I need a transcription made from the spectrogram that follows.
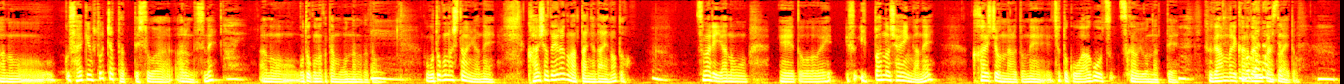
あの最近太っちゃったって人があるんですね。はい。あの男の方も女の方も、えー、男の人にはね会社で偉くなったんじゃないのと、うん、つまりあのえっ、ー、と一般の社員がね係長になるとねちょっとこう顎を使うようになって、うん、それであんまり体を動かせないと。うん、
